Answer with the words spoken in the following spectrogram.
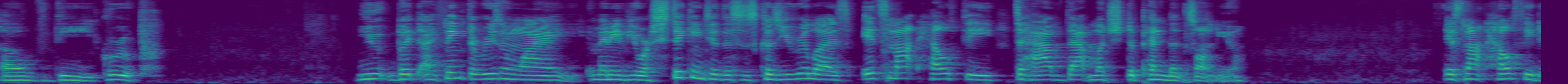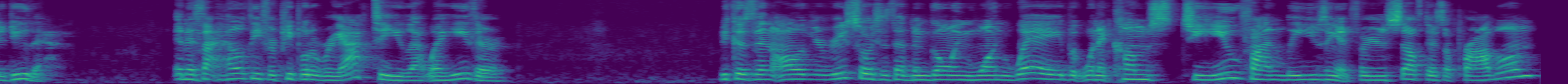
of the group. You, but I think the reason why many of you are sticking to this is because you realize it's not healthy to have that much dependence on you. It's not healthy to do that. And it's not healthy for people to react to you that way either because then all of your resources have been going one way. But when it comes to you finally using it for yourself, there's a problem.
